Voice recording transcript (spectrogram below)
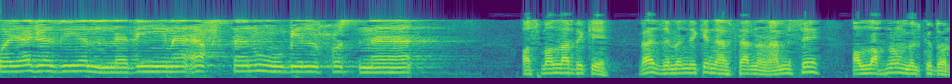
وَيَجْزِيَ الَّذِينَ أَحْسَنُوا بِالْحُسْنَى Osmanlardaki ve zemindeki nerslerinin hemisi Allah'ın mülküdür.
